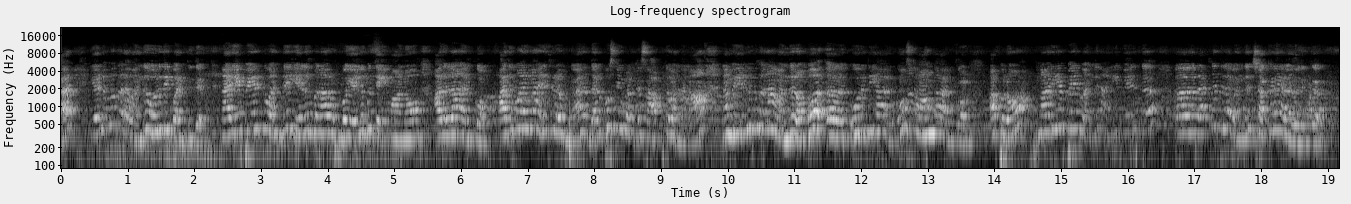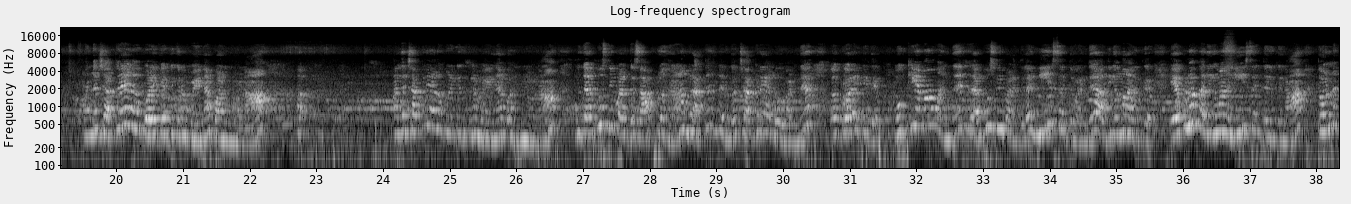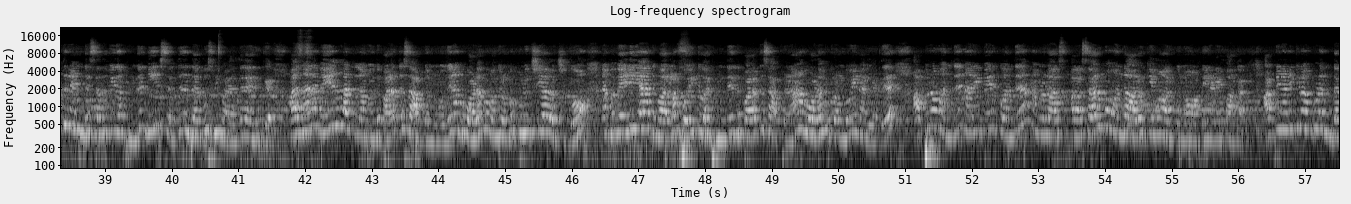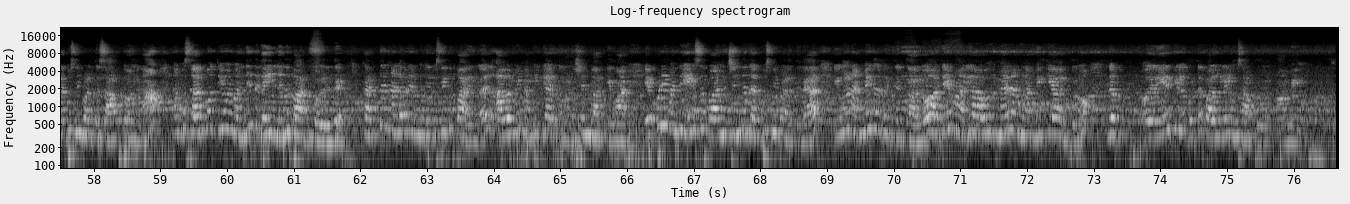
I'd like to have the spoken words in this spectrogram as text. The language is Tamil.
எலும்புகளை வந்து உறுதிப்படுத்துது. நிறைய பேருக்கு வந்து எலும்புலாம் ரொம்ப எலும்பு தேய்மானம் அதெல்லாம் இருக்கும். அது மாதிரிலாம் இருக்கிறவங்க அந்த தர்பூசணி பழத்தை சாப்பிட்டு வந்தோம்னா நம்ம எலும்புகள்லாம் வந்து ரொம்ப உறுதியாக இருக்கும் ஸ்ட்ராங்காக இருக்கும். அப்புறம் வந்து சர்க்கரை அளவு இருக்கு. அந்த சர்க்கரை அளவு குறைக்கிறதுக்கு நம்ம என்ன பண்ணணும்னா அந்த சர்க்கரை அளவு குறைக்கிறதுக்கு நம்ம என்ன பண்ணணும்னா இந்த தர்பூசணி பழத்தை சாப்பிட்டு வந்தோம்னா நம்ம ரத்தத்தில் இருக்க சர்க்கரை அளவு வந்து குறைக்குது. முக்கியமாக வந்து இந்த தர்பூசணி பழத்தில் நீர் சத்து வந்து அதிகமாக இருக்கு. எவ்வளோக்கு அதிகமாக அந்த நீர் சத்து இருக்குன்னா தொண்ணூற்றி ரெண்டு சதவீதம் வந்து நீர் சத்து இந்த தர்பூசணி பழத்தில் இருக்கு. அதனால வெயில் காலத்தில் நம்ம வந்து பழத்தை சாப்பிடும் போது நம்ம உடம்பு வந்து ரொம்ப குளிர்ச்சியாக வச்சுக்கும். நம்ம வெளியே அது மாதிரிலாம் போயிட்டு வந்து இந்த பழத்தை சாப்பிட்டோம்னா நம்ம உடம்புக்கு ரொம்பவே நல்லது. அப்புறம் வந்து நிறைய பேருக்கு வந்து நம்மளோட சருமம் வந்து ஆரோக்கியமாக இருக்கணும் அப்படின்னு நினைப்பாங்க. அப்படி நினைக்கிறவங்க கூட இந்த தர்பூசணி பழத்தை சாப்பிட்டோம்னா நம்ம சருமத்தையும் வந்து இந்த வெயிலேருந்து பார்த்து கொள்ளுது பாருங்கள் அவருமே நம்பிக்கையா இருக்க மனுஷன் பாக்கியவான். எப்படி வந்து ஏசப்பா அந்த சின்ன தர்பூசணி பழத்துல இவ்வளவு நன்மைகள் வைத்திருக்காரோ அதே மாதிரி அவர் மேல நம்ம நம்பிக்கையா இருக்கணும். இந்த இயற்கையில கொடுத்த பழங்களையும் நம்ம சாப்பிடுவோம். ஆமே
